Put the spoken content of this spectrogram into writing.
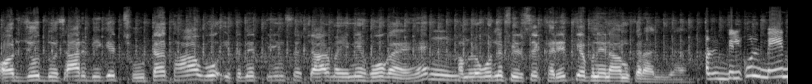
और जो दो चार बीघे छूटा था वो इतने तीन से चार महीने हो गए हैं। हम्म। हम लोगों ने फिर से खरीद के अपने नाम करा लिया है। और बिल्कुल मेन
